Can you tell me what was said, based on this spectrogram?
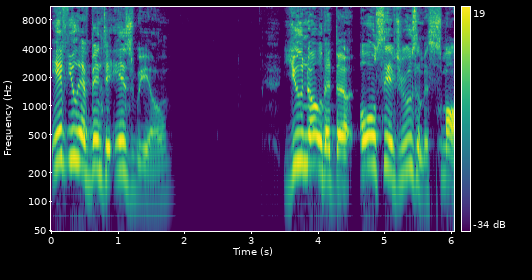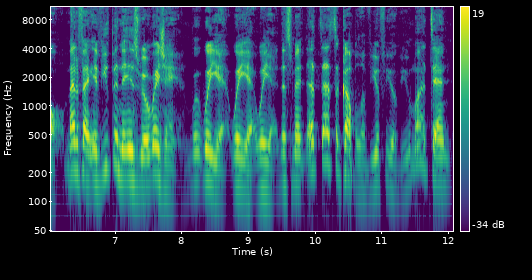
If you have been to Israel, you know that the old city of Jerusalem is small. Matter of fact, if you've been to Israel, raise your hand. Where, where you at? Where you at? Where you at? That's, that's, that's a couple of you, a few of you. My 10.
